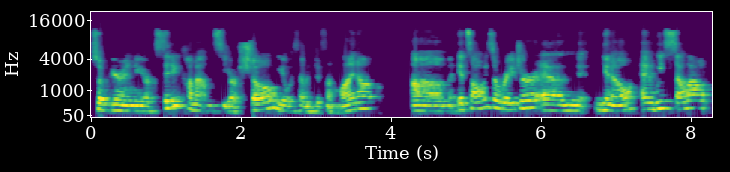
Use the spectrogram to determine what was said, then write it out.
So if you're in New York City, come out and see our show. We always have a different lineup. Um, it's always a rager and, you know, and we sell out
